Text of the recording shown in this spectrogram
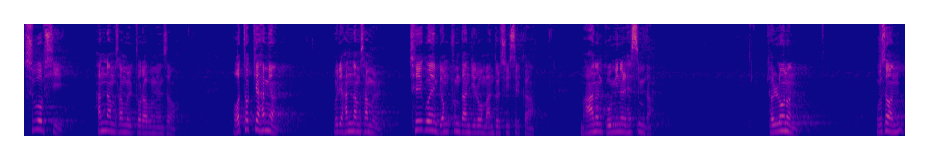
수없이 한남삼을 돌아보면서 어떻게 하면 우리 한남삼을 최고의 명품 단지로 만들 수 있을까 많은 고민을 했습니다. 결론은 우선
